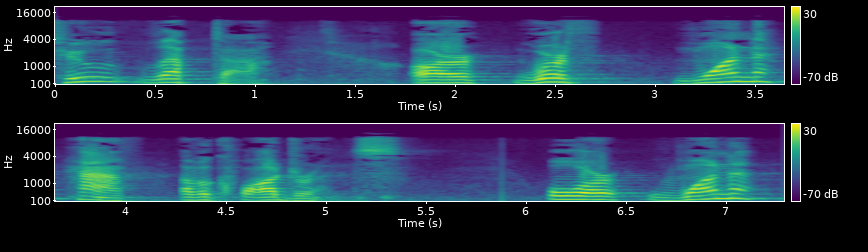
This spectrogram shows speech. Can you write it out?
two lepta are worth one half of a quadrans, or one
